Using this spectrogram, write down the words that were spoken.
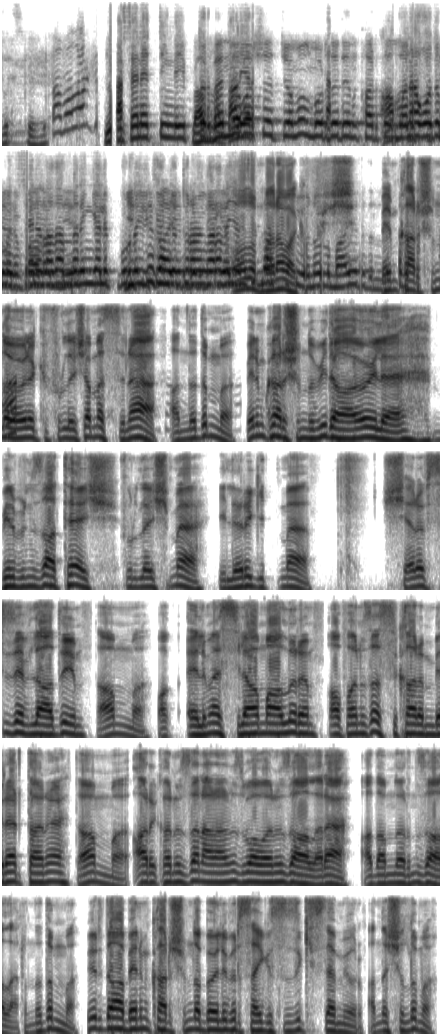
Babalar Lan sen ettin deyip Lan durma. ben ne Tanıyan- başlatacağım oğlum orada dedim kartalları Amına kodumun sikerim senin falan diye. adamların gelip burada Gittik ilk önce hayırdır Turan diye Karadayı gelip Oğlum bana bak. tutuyorsun Oğlum, hayırdır lan? Benim karşımda öyle küfürleşemezsin ha. Anladın mı? Benim karşımda bir daha öyle birbirinize ateş, küfürleşme, ileri gitme. Şerefsiz evladıyım tamam mı? Bak elime silahımı alırım kafanıza sıkarım birer tane tamam mı? Arkanızdan ananız babanız ağlar ha adamlarınız ağlar anladın mı? Bir daha benim karşımda böyle bir saygısızlık istemiyorum anlaşıldı mı?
